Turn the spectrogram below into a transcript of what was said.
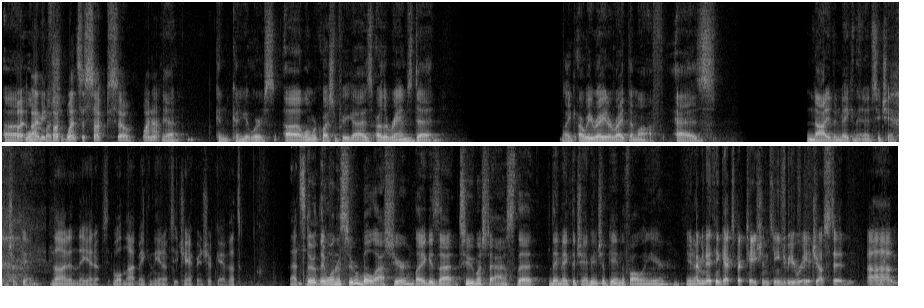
Uh, but I mean, question. fuck, Wentz has sucked, so why not? Yeah, couldn't, couldn't get worse. Uh, one more question for you guys: Are the Rams dead? Like, are we ready to write them off as not even making the NFC Championship game? Not in the NFC. Well, not making the NFC Championship game. That's That's they won the Super Bowl last year. Like, is that too much to ask that they make the championship game the following year? You know, I mean, I think expectations need to be readjusted. Um, yeah.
